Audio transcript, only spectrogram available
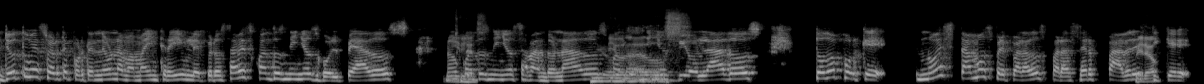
yo tuve suerte por tener una mamá increíble, pero ¿sabes cuántos niños golpeados? ¿No? ¿Cuántos niños abandonados? ¿Cuántos niños violados? Todo porque no estamos preparados para ser padres y que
